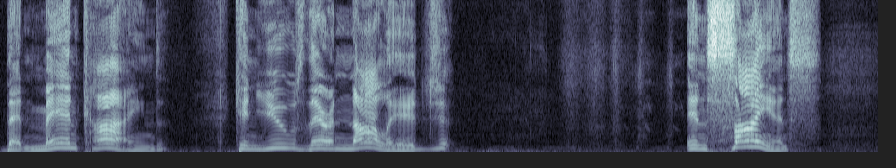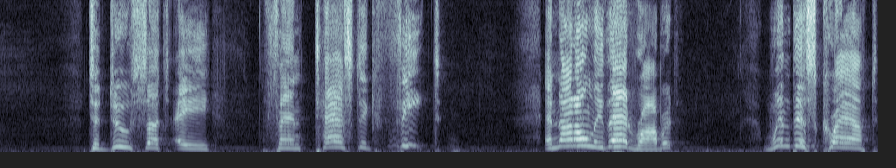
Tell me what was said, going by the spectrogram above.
that mankind can use their knowledge in science to do such a fantastic feat. And not only that, Robert, when this craft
